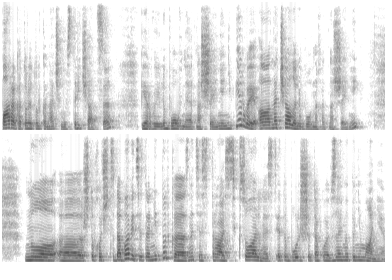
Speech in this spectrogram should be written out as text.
пара, которая только начала встречаться, первые любовные отношения, не первые, а начало любовных отношений. Но э, что хочется добавить, это не только, знаете, страсть, сексуальность, это больше такое взаимопонимание.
